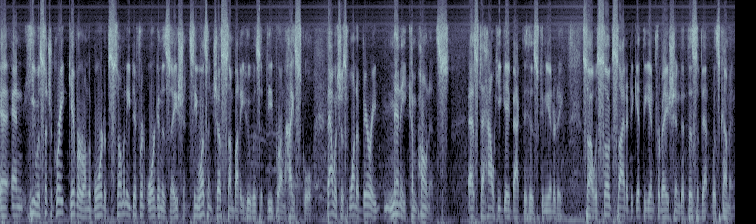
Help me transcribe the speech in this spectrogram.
And, and, he was such a great giver on the board of so many different organizations. He wasn't just somebody who was at Deep Run High School. That was just one of very many components as to how he gave back to his community. So I was so excited to get the information that this event was coming.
